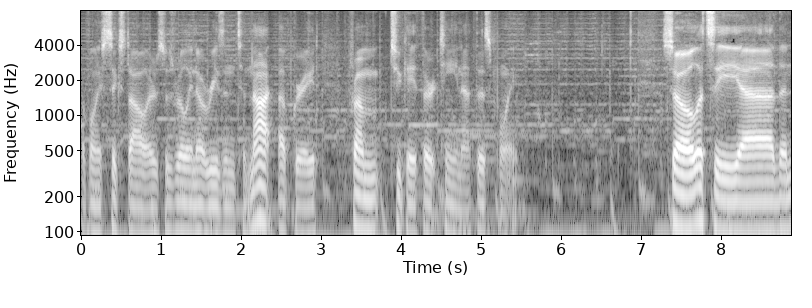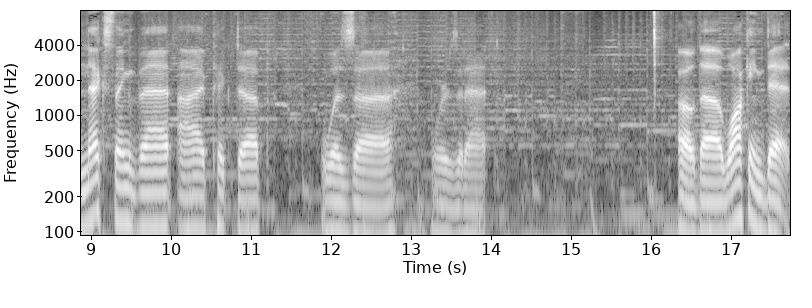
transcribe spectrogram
of only $6. There's really no reason to not upgrade from 2K13 at this point. So let's see, uh, the next thing that I picked up was, uh, where is it at? Oh, The Walking Dead.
